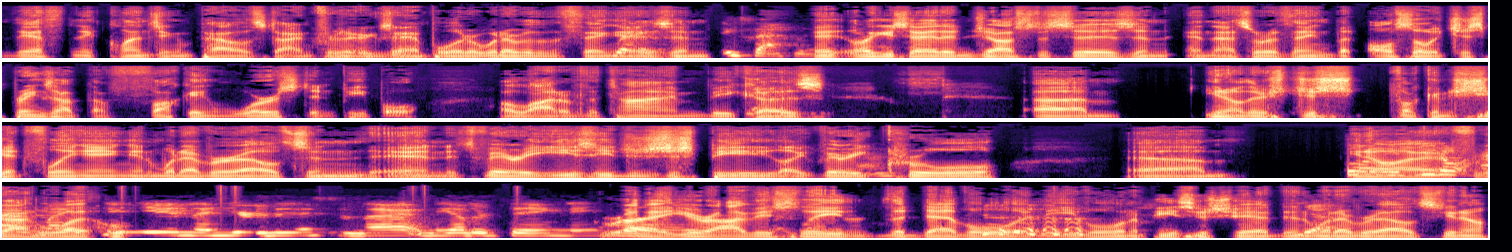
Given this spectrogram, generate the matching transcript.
the ethnic cleansing in Palestine, for example, or whatever the thing Right. is, and exactly. and like you said, injustices and and that sort of thing. But also, it just brings out the fucking worst in people a lot of the time because, um, you know, there's just fucking shit flinging and whatever else, and and it's very easy to just be like very Yeah. cruel. Um, you Well, know, if you I don't forgot have my what. Opinion, then you're this and that and the other thing. right, you're obviously the devil and evil and a piece of shit and Yeah. whatever else, you know.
